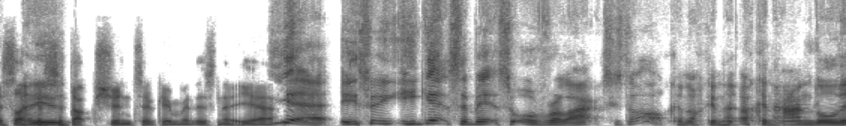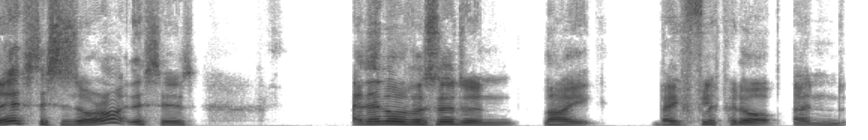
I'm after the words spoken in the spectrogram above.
It's like And a he- seduction to begin with, isn't it? Yeah. Yeah, he, so he- he gets a bit sort of relaxed. He's like, "Oh, I can I can I can handle this. This is all right. This is," and then all of a sudden, like they flip it up and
